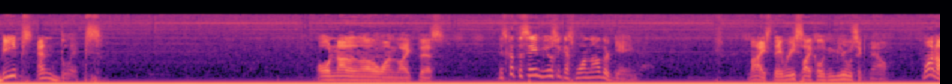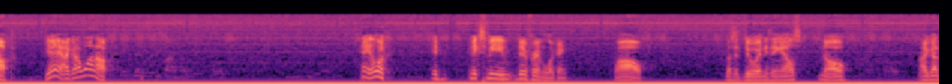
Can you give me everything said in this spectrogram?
Beeps and blips. Oh, not another one like this. It's got the same music as one other game. Nice, they recycle music now. One up! Yeah, I got a one up. Hey, look! It makes me different looking. Wow. Does it do anything else? No. I got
